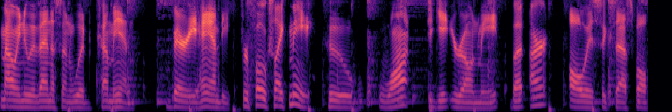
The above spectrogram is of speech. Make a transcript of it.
Maui Nui venison would come in very handy for folks like me who want to get your own meat but aren't always successful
